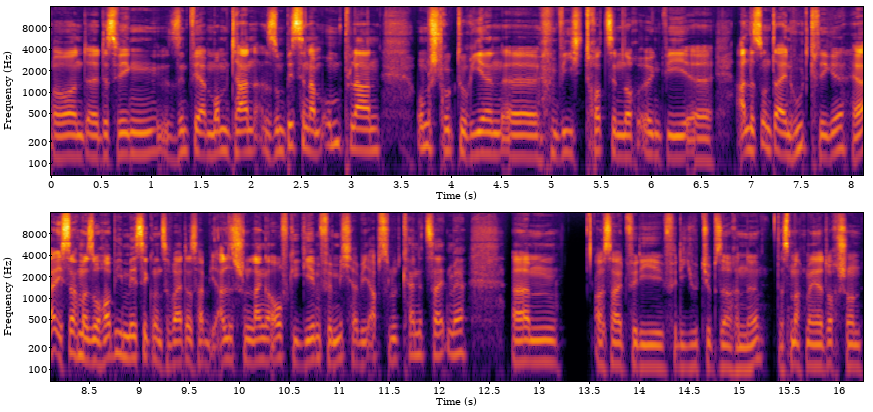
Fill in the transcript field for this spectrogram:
Und äh, deswegen sind wir momentan so ein bisschen am Umplanen, umstrukturieren, äh, wie ich trotzdem noch irgendwie äh, alles unter einen Hut kriege. Ja, ich sag mal so hobbymäßig und so weiter, das habe ich alles schon lange aufgegeben. Für mich habe ich absolut keine Zeit mehr. Ähm, außer halt für die, für die YouTube-Sachen, ne? Das macht man ja doch schon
